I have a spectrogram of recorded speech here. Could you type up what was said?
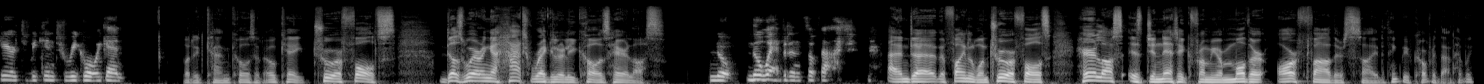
hair to begin to regrow again. But it can cause it. Okay, true or false? Does wearing a hat regularly cause hair loss? No, no evidence of that. And uh, the final one, true or false? Hair loss is genetic from your mother or father's side. I think we've covered that, have we?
